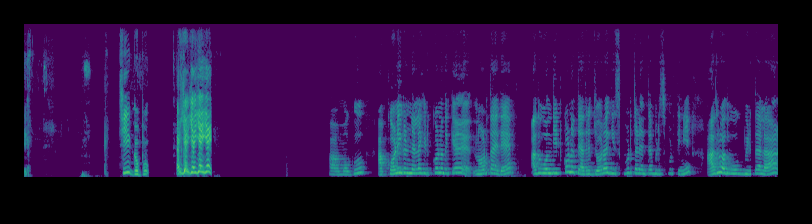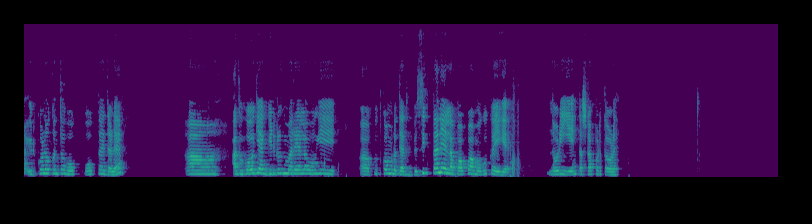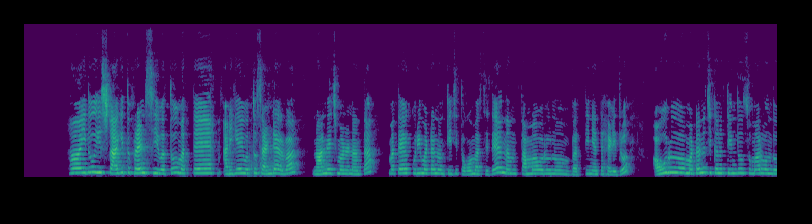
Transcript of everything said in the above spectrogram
ಛೀ, ಗಬ್ಬು. ಅಯ್ಯಯ್ಯಯ್ಯಯ್ಯ ಆ ಮಗು ಆ ಕೋಳಿಗಳನ್ನೆಲ್ಲ ಹಿಡ್ಕೊಳೋದಕ್ಕೆ ನೋಡ್ತಾ ಇದೆ. ಅದು ಒಂದು ಇಟ್ಕೊಳುತ್ತೆ, ಆದರೆ ಜೋರಾಗಿ ಇಸ್ಕ್ಬಿಡ್ತಾಳೆ ಅಂತ ಬಿಡಿಸ್ಬಿಡ್ತೀನಿ. ಆದರೂ ಅದು ಹೋಗಿ ಬಿಡ್ತಾ ಇಲ್ಲ ಇಟ್ಕೊಳಕ್ಕಂತ ಹೋಗ್, ಹೋಗ್ತಾ ಇದ್ದಾಳೆ. ಅದು ಹೋಗಿ ಆ ಗಿಡಗಳದ ಮರೆ ಎಲ್ಲ ಹೋಗಿ ಕುತ್ಕೊಂಡ್ಬಿಡುತ್ತೆ. ಅದು ಸಿಗ್ತಾನೆ ಇಲ್ಲ ಪಾಪ ಆ ಮಗು ಕೈಗೆ. ನೋಡಿ ಏನು ಕಷ್ಟಪಡ್ತಾವಳೆ. ಹಾಂ, ಇದು ಇಷ್ಟ ಆಗಿತ್ತು ಫ್ರೆಂಡ್ಸ್ ಇವತ್ತು. ಮತ್ತೆ ಅಡಿಗೆ ಇವತ್ತು ಸಂಡೇ ಅಲ್ವಾ? ನಾನ್ ವೆಜ್ ಮಾಡೋಣ ಅಂತ. ಮತ್ತೆ ಕುರಿ ಮಟನ್ ಒಂದು ಕೆ ಜಿ ತೊಗೊಂಬರ್ಸಿದ್ದೆ. ನಮ್ಮ ತಮ್ಮವರು ಬರ್ತೀನಿ ಅಂತ ಹೇಳಿದರು. ಅವರು ಮಟನ್ ಚಿಕನ್ ತಿಂದು ಸುಮಾರು ಒಂದು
